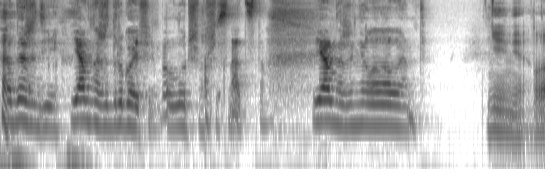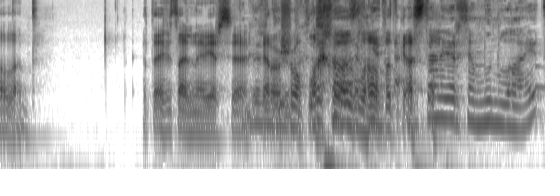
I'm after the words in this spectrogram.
Подожди, явно же другой фильм был лучшим в 16-м. Явно же не La Land. Не-не, Land. Это официальная версия Подожди, хорошего, плохого, злого нет, подкаста. Официальная версия Moonlight.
